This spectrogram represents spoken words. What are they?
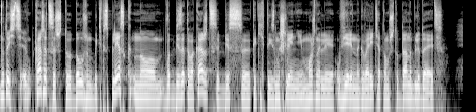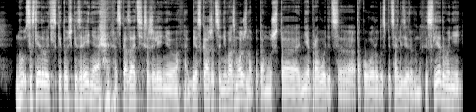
Ну, то есть э, кажется, что должен быть всплеск, но вот без этого кажется, без э, каких-то измышлений, можно ли уверенно говорить о том, что да, наблюдается? Ну, с исследовательской точки зрения сказать, к сожалению, без кажется невозможно, потому что не проводится такого рода специализированных исследований.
